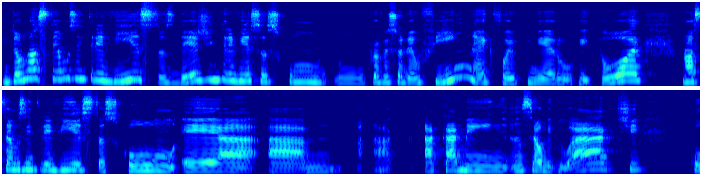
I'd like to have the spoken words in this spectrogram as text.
Então, nós temos entrevistas, desde entrevistas com o professor Delfim, né, que foi o primeiro reitor, nós temos entrevistas com é, a, a, a Carmen Anselmi Duarte, com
